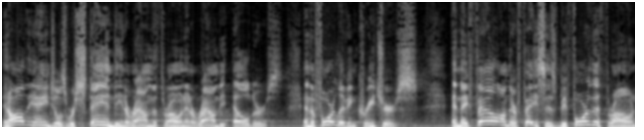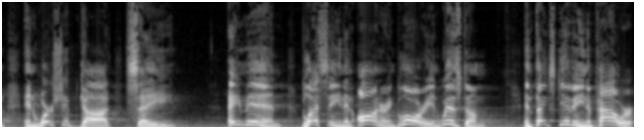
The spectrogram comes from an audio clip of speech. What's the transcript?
And all the angels were standing around the throne and around the elders and the four living creatures. And they fell on their faces before the throne and worshiped God, saying, Amen. Blessing and honor and glory and wisdom and thanksgiving and power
